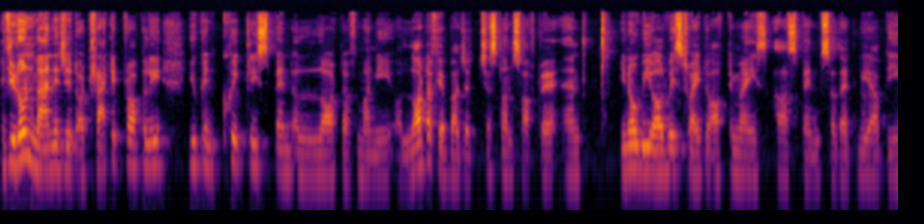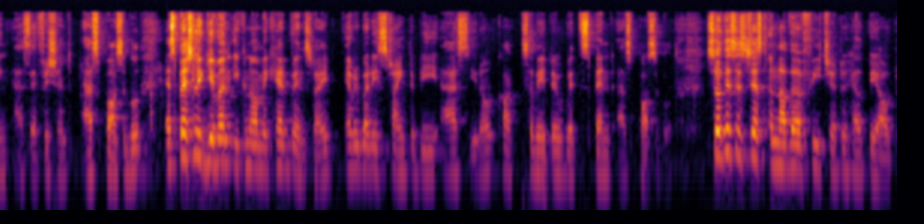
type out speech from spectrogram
if you don't manage it or track it properly you can quickly spend a lot of money a lot of your budget just on software and you know we always try to optimize our spend so that we are being as efficient as possible especially given economic headwinds right? Everybody's trying to be as you know conservative with spend as possible. So this is just another feature to help you out.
